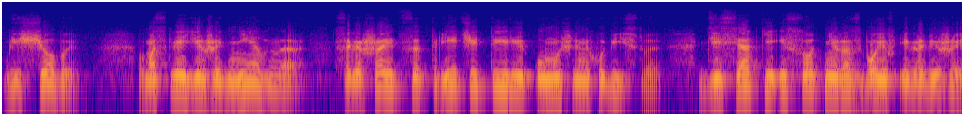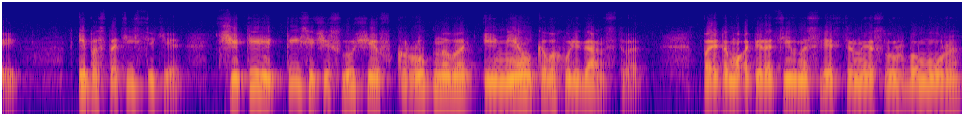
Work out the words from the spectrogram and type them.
Еще бы! В Москве ежедневно совершается 3-4 умышленных убийства – десятки и сотни разбоев и грабежей, и по статистике 4000 случаев крупного и мелкого хулиганства. Поэтому оперативно-следственная служба МУРа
